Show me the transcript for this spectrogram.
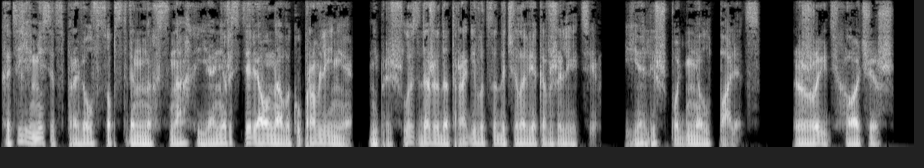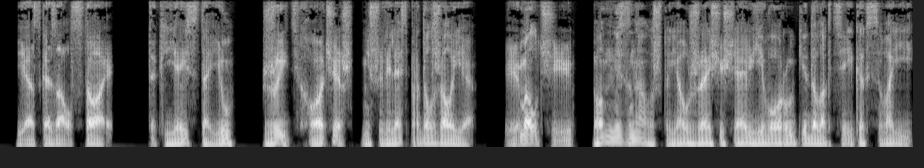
Хотя я месяц провел в собственных снах, я не растерял навык управления. Не пришлось даже дотрагиваться до человека в жилете. Я лишь поднял палец. «Жить хочешь?» Я сказал «стой». «Так я и стою». «Жить хочешь?» Не шевелясь, продолжал я. «И молчи». Он не знал, что я уже ощущаю его руки до локтей как свои.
